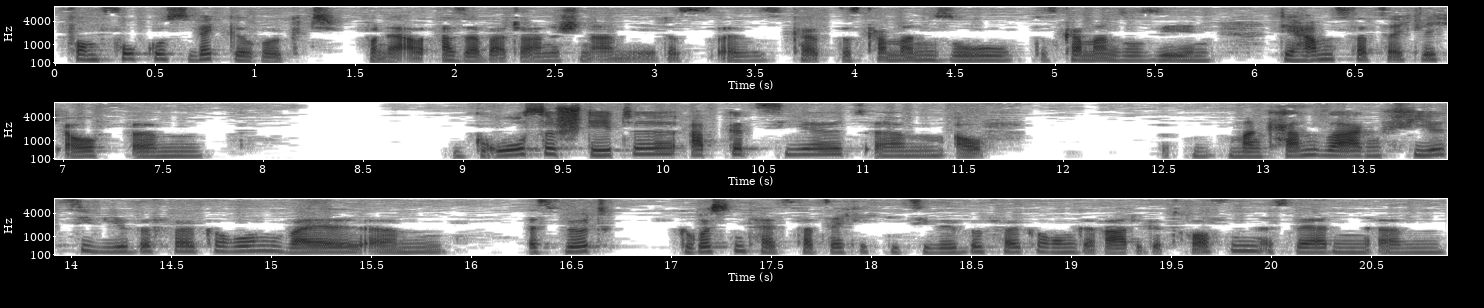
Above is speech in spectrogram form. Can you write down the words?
vom Fokus weggerückt von der aserbaidschanischen Armee. Das, also das, kann, das kann man so, das kann man so sehen. Die haben es tatsächlich auf ähm, große Städte abgezielt, ähm, auf man kann sagen viel Zivilbevölkerung, weil ähm, es wird größtenteils tatsächlich die Zivilbevölkerung gerade getroffen. Es werden ähm,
